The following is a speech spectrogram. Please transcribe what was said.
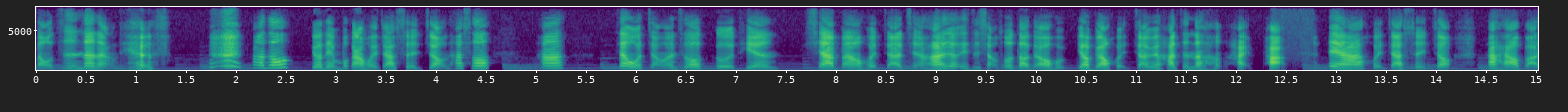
导致那两天 他都有点不敢回家睡觉。他说他在我讲完之后，隔天。下班回家前，他就一直想说，到底要回要不要回家，因为他真的很害怕。对呀，回家睡觉，他还要把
